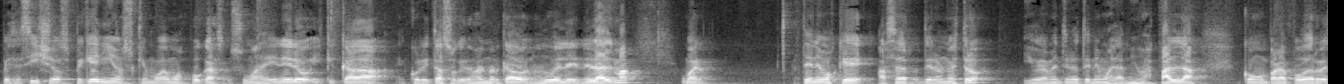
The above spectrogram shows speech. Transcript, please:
pececillos pequeños que movemos pocas sumas de dinero y que cada coletazo que nos da el mercado nos duele en el alma, bueno, tenemos que hacer de lo nuestro y obviamente no tenemos la misma espalda como para poder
